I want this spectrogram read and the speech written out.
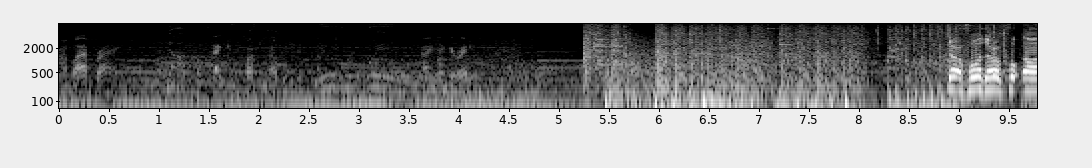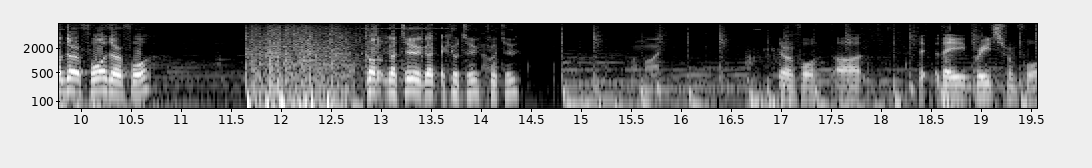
I'll buy a frag. That can fucking help with shit. You win. Oh yeah, get ready. There are four, there are four, uh, there are four, there are four. Got, got two, got, I killed two, killed two. On mine. There are four. Uh, they, they breached from four.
